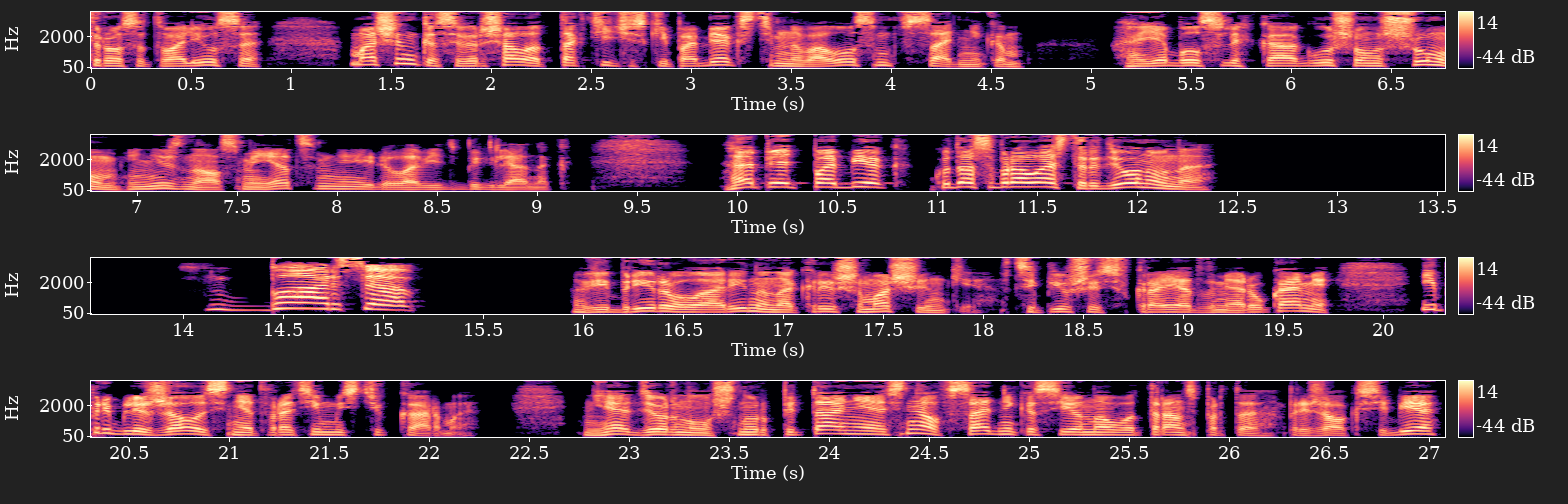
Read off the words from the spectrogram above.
Трос отвалился, машинка совершала тактический побег с темноволосым всадником, а я был слегка оглушен шумом и не знал, смеяться мне или ловить беглянок. «Опять побег! Куда собралась-то, Родионовна?» Барса! Вибрировала Арина на крыше машинки, вцепившись в края двумя руками, и приближалась с неотвратимостью кармы. Я дернул шнур питания, снял всадника с ее нового транспорта, прижал к себе,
